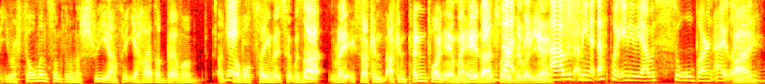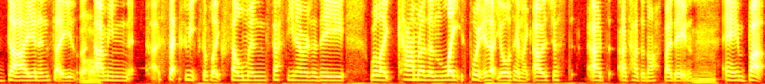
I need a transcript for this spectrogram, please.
you were filming something on the street? I think you had a bit of a, a Yes. troubled time. It's it was that right? So I can I can pinpoint it in my head actually. Exactly. don't- So. I was. I mean, at this point anyway, I was so burnt out. Like I was dying inside. Uh-huh. I mean, uh, six weeks of like filming, fifteen hours a day, with like cameras and lights pointed at you all the time. Like I was just, I'd, I'd had enough by then. Mm. Um, but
